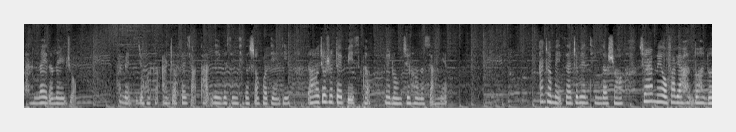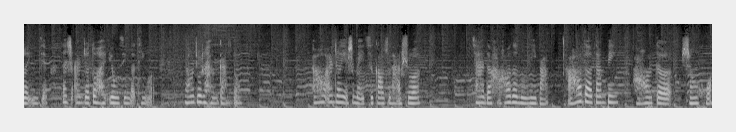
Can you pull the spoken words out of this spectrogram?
很累的那种。他每次就会跟安哲分享他那一个星期的生活点滴，然后就是对 Beast、对龙俊亨的想念。安哲每次在这边听的时候，虽然没有发表很多很多的意见，但是安哲都很用心的听了。然后就是很感动，然后安哲也是每次告诉他说：“亲爱的，好好的努力吧，好好的当兵，好好的生活。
